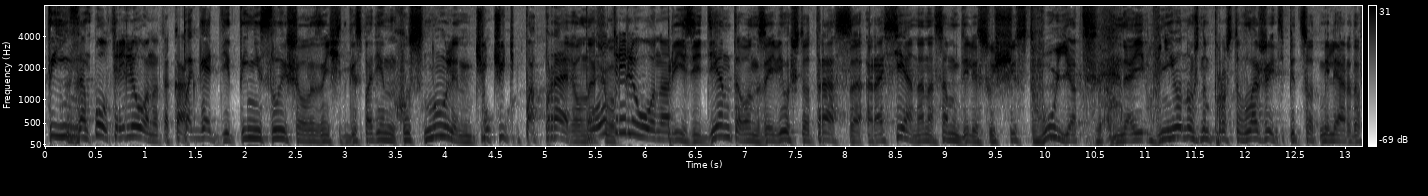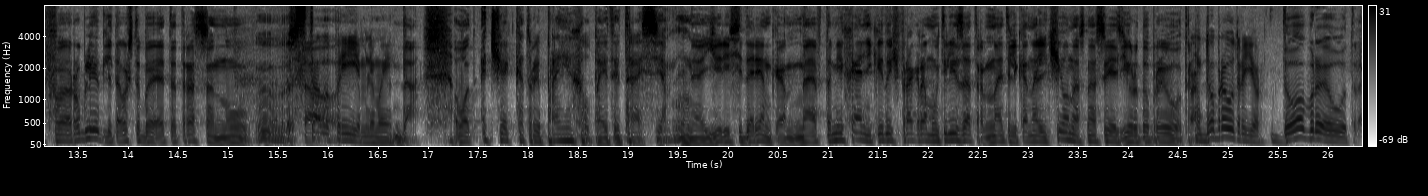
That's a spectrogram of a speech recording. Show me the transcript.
Ты За не... полтриллиона-то как? Погоди, ты не слышал, значит, господин Хуснулин чуть-чуть поправил нашего президента. Он заявил, что трасса Россия, она на самом деле существует. В нее нужно просто вложить 500 миллиардов рублей для того, чтобы эта трасса, ну... Стала, стала приемлемой. Да. Вот человек, который проехал по этой трассе. Юрий Сидоренко, автомеханик, ведущий программу «Утилизатор» на телеканале Че у нас на связи. Юр, доброе утро. Доброе утро, Юр. Доброе утро.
